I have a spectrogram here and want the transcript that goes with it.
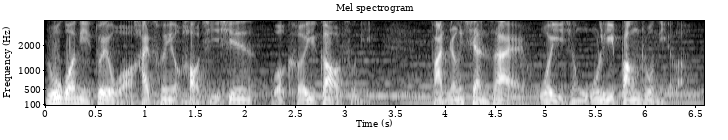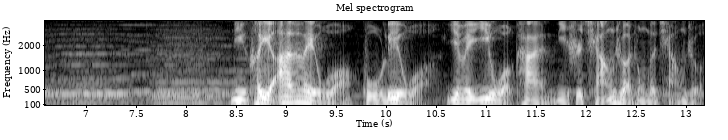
如果你对我还存有好奇心，我可以告诉你。”反正现在我已经无力帮助你了。你可以安慰我、鼓励我，因为依我看，你是强者中的强者。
